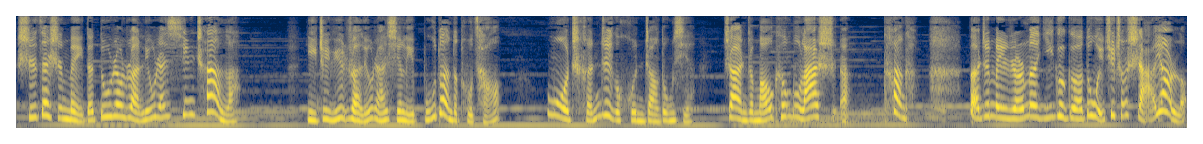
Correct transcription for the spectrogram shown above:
实在是美的都让阮流然心颤了，以至于阮流然心里不断的吐槽。莫尘这个混账东西，占着茅坑不拉屎，看看，把这美人们一个个都委屈成啥样了。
